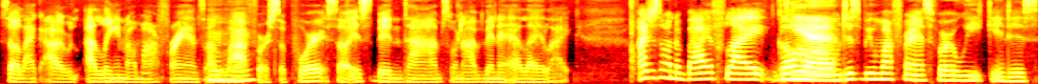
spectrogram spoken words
So like, I, I lean on my friends a Mhm. lot for support. So it's been times when I've been in LA, like, I just want to buy a flight, go Yeah. home, just be with my friends for a week and just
